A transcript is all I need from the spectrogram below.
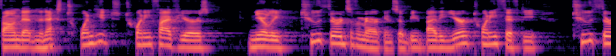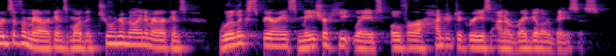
found that in the next 20 to 25 years, nearly two thirds of Americans, so by the year 2050, two thirds of Americans, more than 200 million Americans, will experience major heat waves over 100 degrees on a regular basis.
